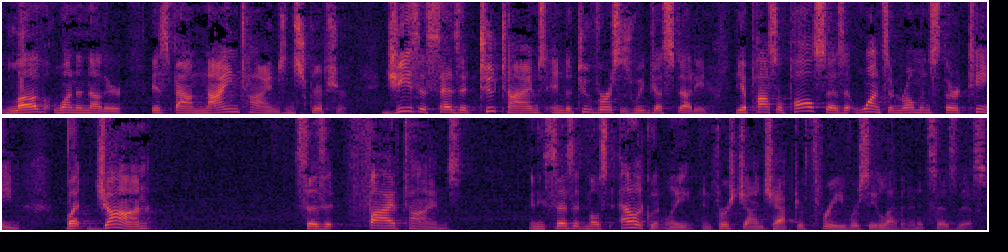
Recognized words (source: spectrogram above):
love one another, is found nine times in Scripture. Jesus says it two times in the two verses we've just studied. The Apostle Paul says it once in Romans 13. But John says it five times. And he says it most eloquently in 1 John chapter 3, verse 11. And it says this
